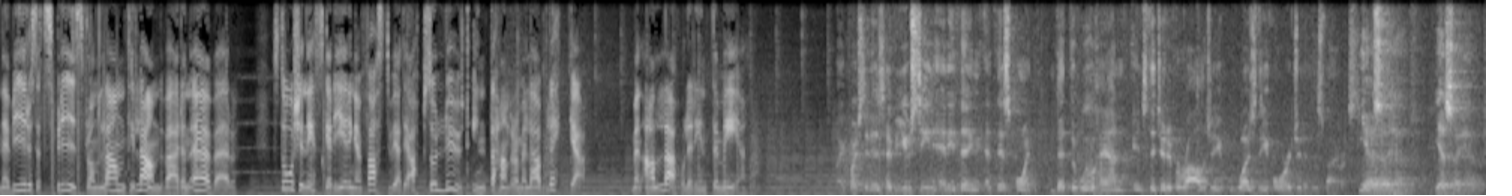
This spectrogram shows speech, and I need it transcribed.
När viruset sprids från land till land världen över står kinesiska regeringen fast vid att det absolut inte handlar om en labbläcka. Men alla håller inte med. My question is Have you seen anything at this point that the Wuhan Institute of Virology was the origin of this virus? Yes, I have. Yes, I have.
